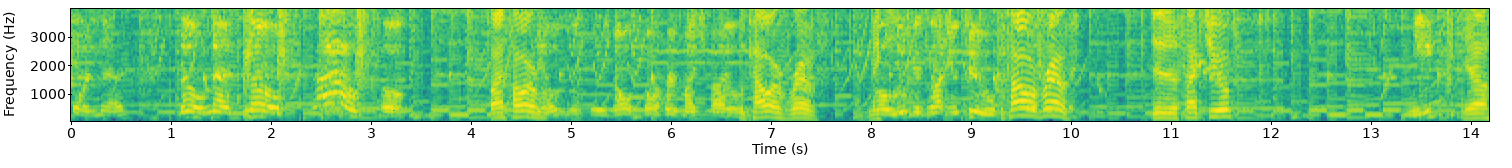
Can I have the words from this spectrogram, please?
Poor Ness. No, Ness, no. No! Oh, By the power of... yeah, I was gonna don't, don't hurt my child. The power of Rev. Makes... Oh, Lucas, not you too. The power of Rev. Did it affect you? Me? Yeah.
